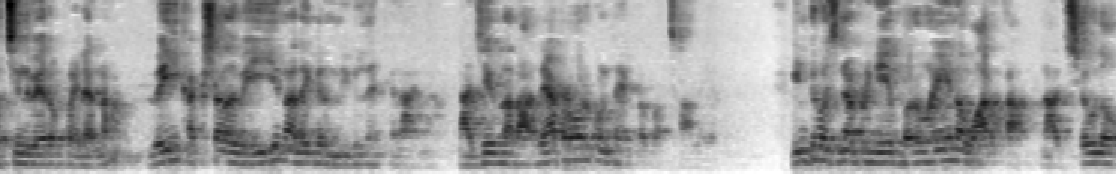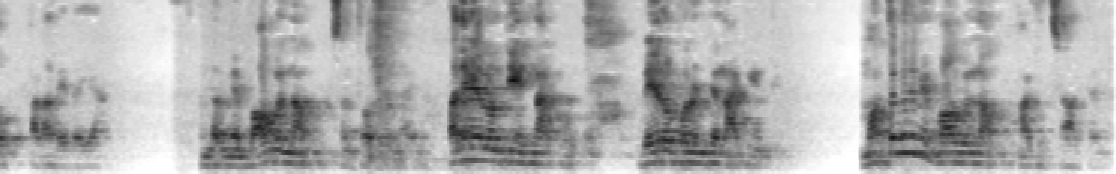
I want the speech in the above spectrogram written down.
వచ్చింది వేరే రూపాయలన్నా వెయ్యి కక్షల వెయ్యి నా దగ్గర మిగిలినట్టు నాయన. నా జీవులు అలా రేపటి వరకు ఉంటాయి ప్రభా చాలా. ఇంటికి వచ్చినప్పటికీ బరువైన వార్త నా చెవిలో పడలేదయ్యా. అందరం మేము బాగున్నాం సంతోషం ఆయన పదివేలు ఉంటే ఏంటి నాకు? వెయ్యి రూపాయలు ఉంటే నాకేంటి? మొత్తం మీద మేము బాగున్నాం మాకు చాలండి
